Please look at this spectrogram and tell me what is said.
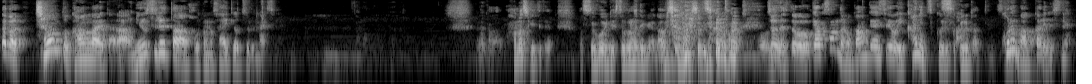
だから、ちゃんと考えたら、ニュースレターほどの最強ツールないですね。なんか話聞いてて、すごいリストブランディングやなみたいな話をずっと そうです。だからお客さんとの関係性をいかに作るか作。るかってねこればっかりですね。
